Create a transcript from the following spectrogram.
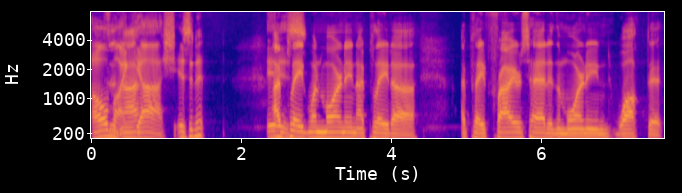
oh Is my not? gosh, isn't it? It I is. played one morning. I played uh, I played Friar's Head in the morning, walked it,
